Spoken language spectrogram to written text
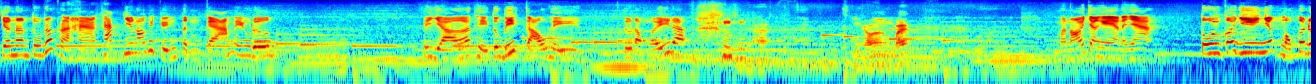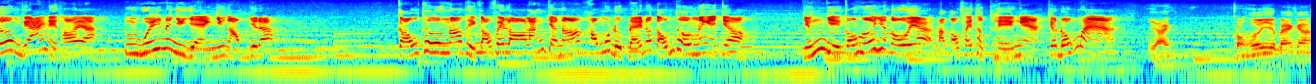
Cho nên tôi rất là hà khắc với nó cái chuyện tình cảm yêu đương. Bây giờ á, thì tôi biết cậu thì tôi đồng ý đó. Dạ cảm ơn bác. Mà nói cho nghe nè nha Tôi có duy nhất một cái đứa con gái này thôi à. Tôi quý nó như vàng như ngọc vậy đó. Cậu thương nó thì cậu phải lo lắng cho nó Không có được để nó tổn thương nữa nghe chưa? Những gì cậu hứa với tôi á là cậu phải thực hiện nha Cho đúng à. Dạ con hứa với bác á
